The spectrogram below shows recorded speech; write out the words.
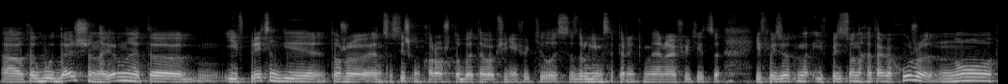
Как будет дальше, наверное, это и в прессинге тоже Энсо слишком хорош, чтобы это вообще не ощутилось. С другими соперниками, наверное, ощутится. И в, позиционных, и в позиционных атаках хуже, но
